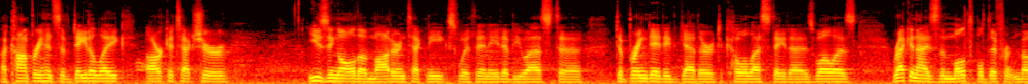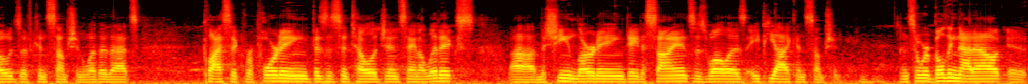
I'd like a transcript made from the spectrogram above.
a comprehensive data lake architecture using all the modern techniques within AWS to, to bring data together, to coalesce data, as well as recognize the multiple different modes of consumption, whether that's classic reporting, business intelligence, analytics, uh, machine learning, data science, as well as API consumption. Mm -hmm. And so we're building that out. It,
